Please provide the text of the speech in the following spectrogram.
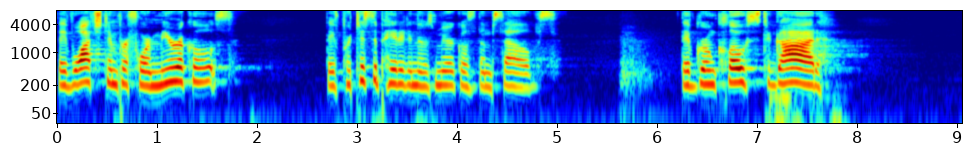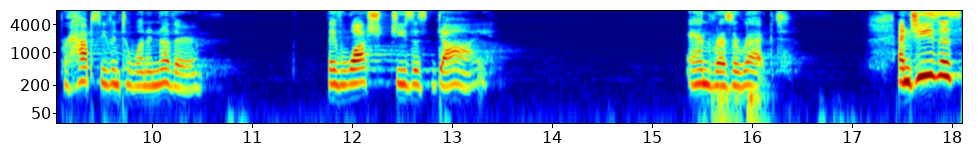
They've watched him perform miracles, they've participated in those miracles themselves. They've grown close to God, perhaps even to one another. They've watched Jesus die and resurrect. And Jesus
